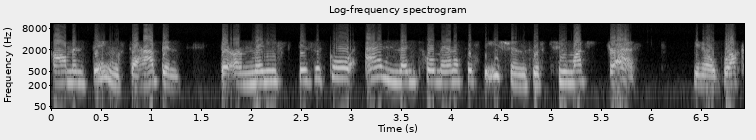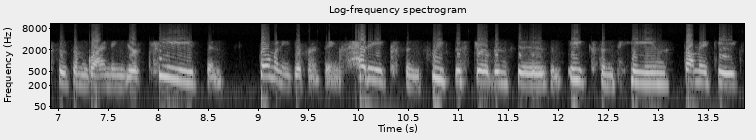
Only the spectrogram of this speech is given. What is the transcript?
common things to happen. There are many physical and mental manifestations of too much stress. You know, bruxism, grinding your teeth, and so many different things. Headaches and sleep disturbances and aches and pains, stomach aches,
